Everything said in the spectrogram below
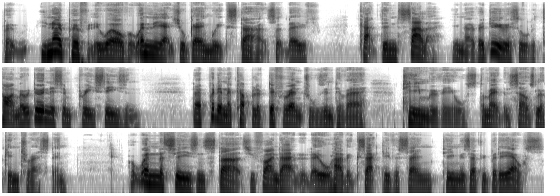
But you know perfectly well that when the actual game week starts, that they've captained Salah. You know, they do this all the time. They were doing this in pre-season. They're putting a couple of differentials into their team reveals to make themselves look interesting. But when the season starts, you find out that they all have exactly the same team as everybody else.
